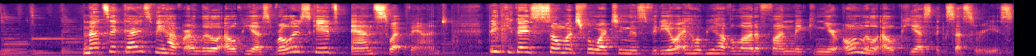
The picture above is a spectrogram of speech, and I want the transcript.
And that's it guys, we have our little LPS roller skates and sweatband. Thank you guys so much for watching this video. I hope you have a lot of fun making your own little LPS accessories.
